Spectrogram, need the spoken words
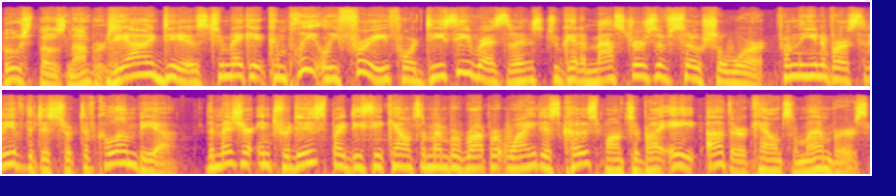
boost those numbers. The idea is to make it completely free for D.C. residents to get a Master's of Social Work from the University of the District of Columbia. The measure introduced by D.C. Councilmember Robert White is co-sponsored by eight other council members.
